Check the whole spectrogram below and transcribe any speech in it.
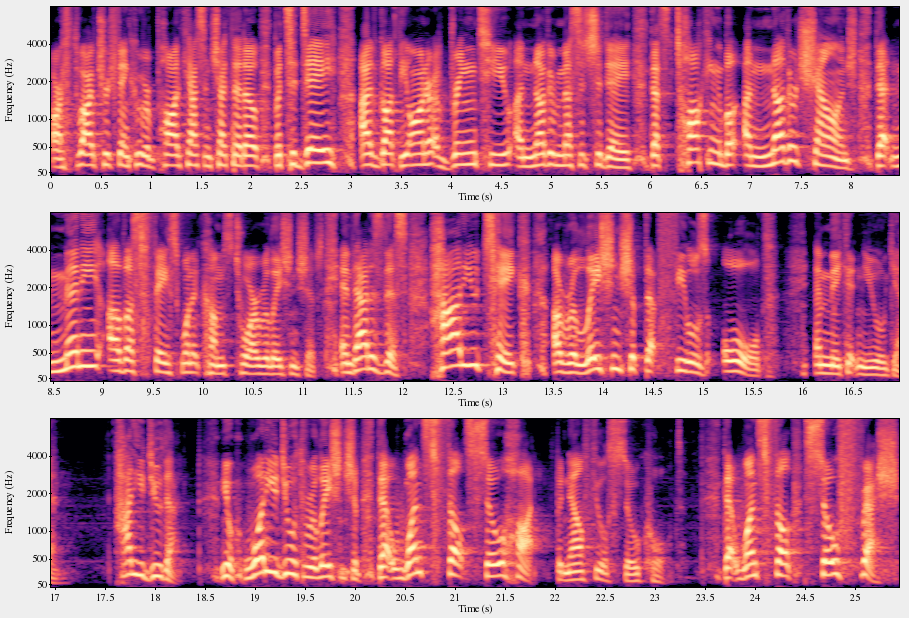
our Thrive Church Vancouver podcast and check that out. But today, I've got the honor of bringing to you another message today that's talking about another challenge that many of us face when it comes to our relationships. And that is this How do you take a relationship that feels old? and make it new again. How do you do that? You know, what do you do with a relationship that once felt so hot, but now feels so cold? That once felt so fresh,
